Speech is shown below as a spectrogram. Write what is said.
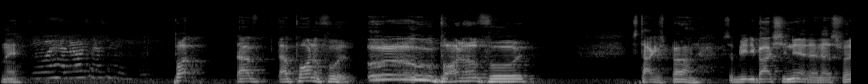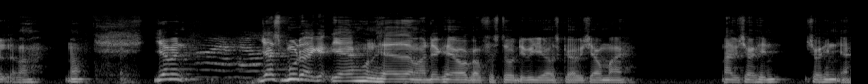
Nej. Du må have lov til at se min fod. Po- der, er, der er pornofod. Uh, pornofod. Stakkels børn. Så bliver de bare generet af deres forældre, var. Nå. Jamen, jeg smutter igen. Ja, hun hader mig. Det kan jeg også godt forstå. Det ville jeg også gøre, hvis jeg var mig. Nej, hvis jeg var hende. Hvis jeg var hende, ja.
